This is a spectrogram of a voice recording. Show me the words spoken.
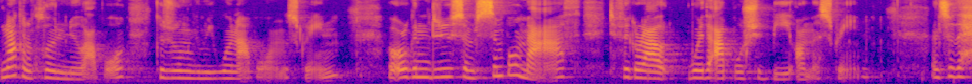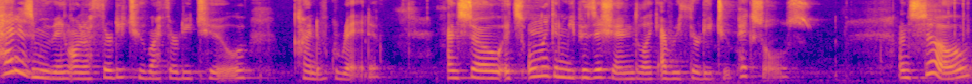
not going to clone a new apple because there's only going to be one apple on the screen, but we're going to do some simple math to figure out where the apple should be on the screen. And so the head is moving on a 32 by 32 kind of grid. And so it's only going to be positioned like every 32 pixels. And so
